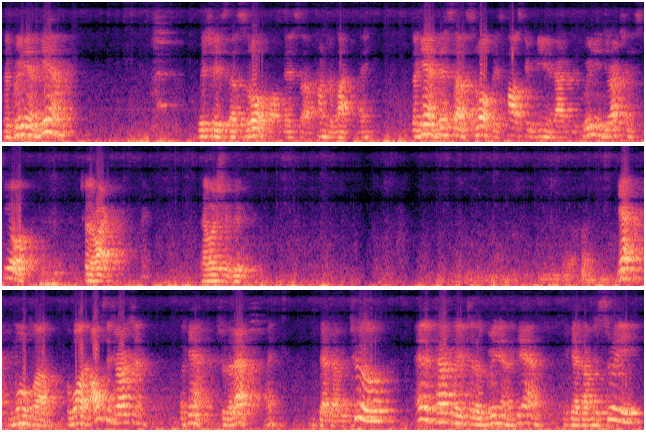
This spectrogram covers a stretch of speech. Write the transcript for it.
the gradient again, which is the slope of this uh, tangent line, right? So again, this uh, slope is positive, meaning that the gradient direction is still to the right. right? Then what we do? Yeah, move uh, toward the opposite direction, again, to the left, right? You get W2, and you calculate the gradient again, you get W3,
